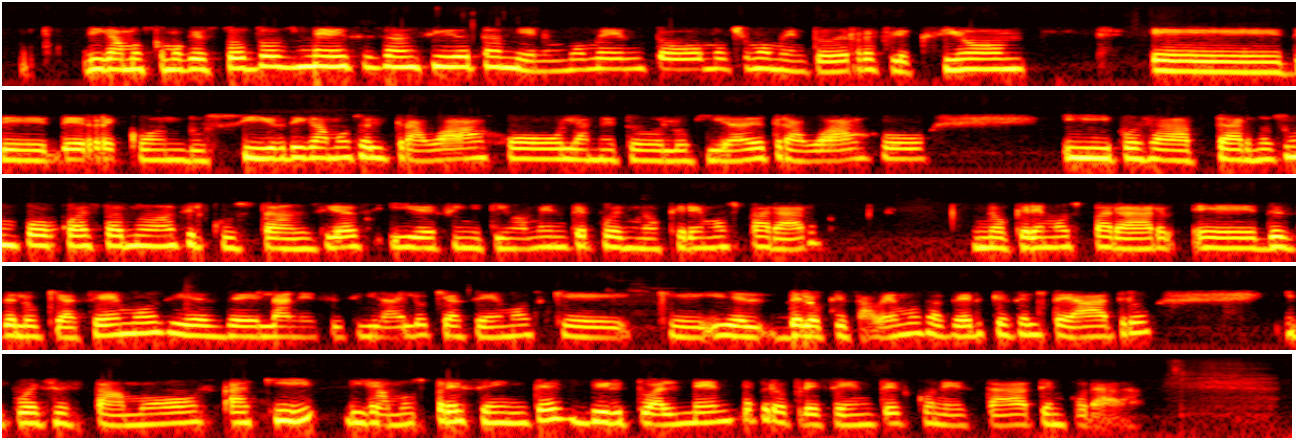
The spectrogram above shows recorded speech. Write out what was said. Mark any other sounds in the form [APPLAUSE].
digamos como que estos dos meses han sido también un momento, mucho momento de reflexión, eh, de, de reconducir, digamos, el trabajo, la metodología de trabajo y pues adaptarnos un poco a estas nuevas circunstancias y definitivamente pues no queremos parar, no queremos parar eh, desde lo que hacemos y desde la necesidad de lo que hacemos que, que y de, lo que sabemos hacer, que es el teatro. Y pues estamos aquí, digamos, presentes virtualmente, pero presentes con esta temporada.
